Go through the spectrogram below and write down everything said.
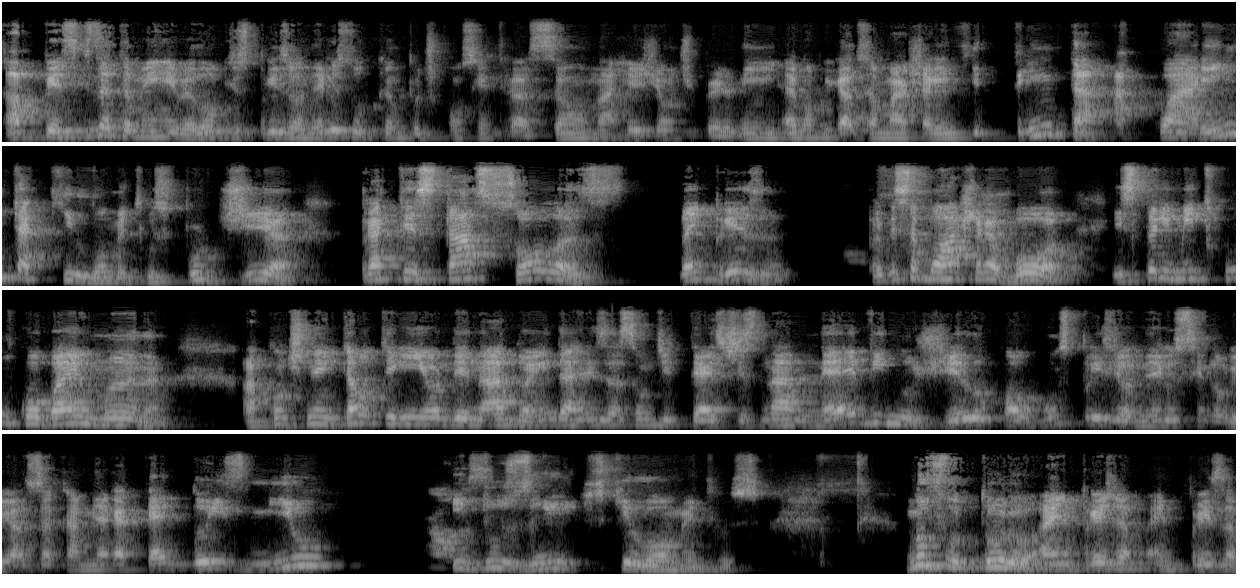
A pesquisa também revelou que os prisioneiros do campo de concentração na região de Berlim eram obrigados a marchar entre 30 a 40 quilômetros por dia para testar as solas da empresa, para ver se a borracha era boa. Experimento com cobaia humana. A Continental teria ordenado ainda a realização de testes na neve e no gelo, com alguns prisioneiros sendo obrigados a caminhar até 2.200 quilômetros. No futuro, a empresa, a empresa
